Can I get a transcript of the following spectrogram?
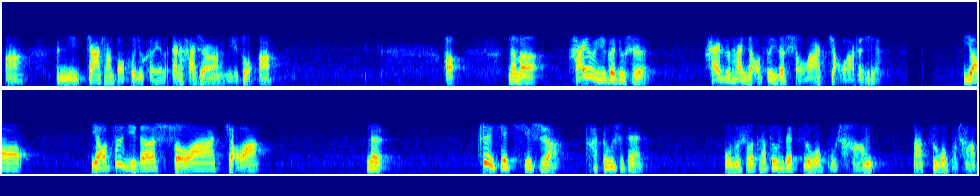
啊。你加强保护就可以了，但是还是要让他们去做啊。那么还有一个就是，孩子他咬自己的手啊、脚啊这些，咬咬自己的手啊、脚啊，那这些其实啊，他都是在我们说他都是在自我补偿啊，自我补偿。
